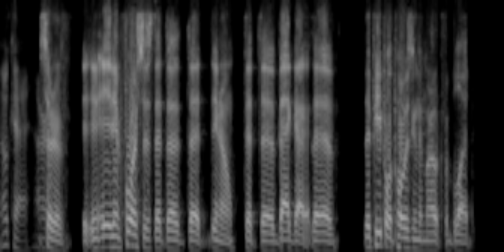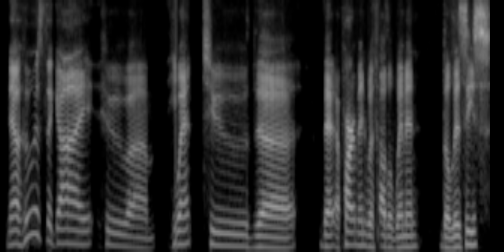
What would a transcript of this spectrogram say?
okay, all right. sort of it, it enforces that the that you know that the bad guy the the people opposing them are out for blood Now, who is the guy who um he went to the that apartment with all the women, the Lizzies?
